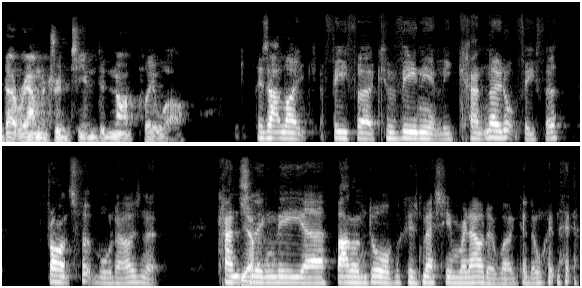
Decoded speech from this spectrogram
that Real Madrid team did not play well. Is that like FIFA conveniently can no not FIFA, France football now, isn't it? Cancelling the uh, Ballon d'Or because Messi and Ronaldo weren't going to win it.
